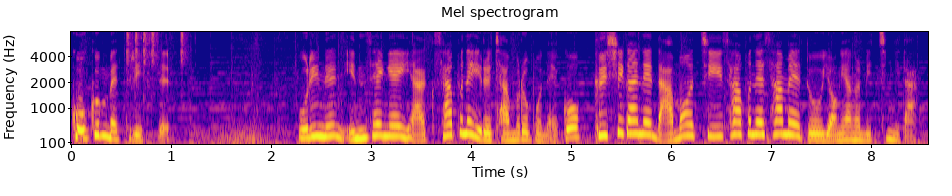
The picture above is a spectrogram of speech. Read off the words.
고급 매트리스 우리는 인생의 약 4분의 1을 잠으로 보내고 그 시간의 나머지 4분의 3에도 영향을 미칩니다.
